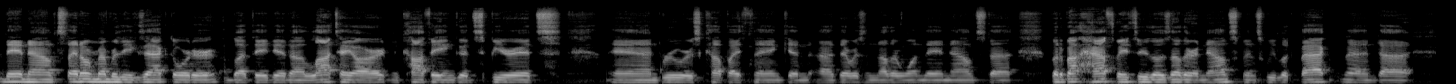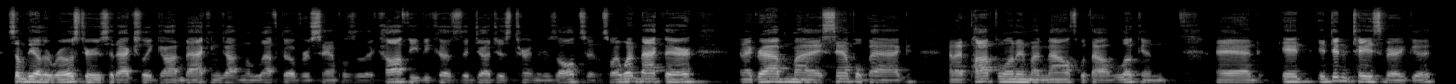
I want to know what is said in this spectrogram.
they announced. I don't remember the exact order, but they did uh, latte art and coffee and good spirits and Brewers Cup, I think, and uh, there was another one they announced. Uh, but about halfway through those other announcements, we looked back and uh, some of the other roasters had actually gone back and gotten the leftover samples of their coffee because the judges turned the results in. So I went back there and I grabbed my sample bag and I popped one in my mouth without looking, and it it didn't taste very good.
